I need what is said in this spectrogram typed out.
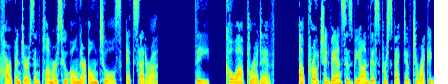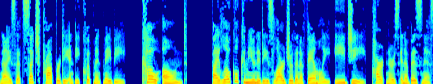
carpenters and plumbers who own their own tools, etc. The cooperative Approach advances beyond this perspective to recognize that such property and equipment may be co-owned by local communities larger than a family, e.g., partners in a business.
